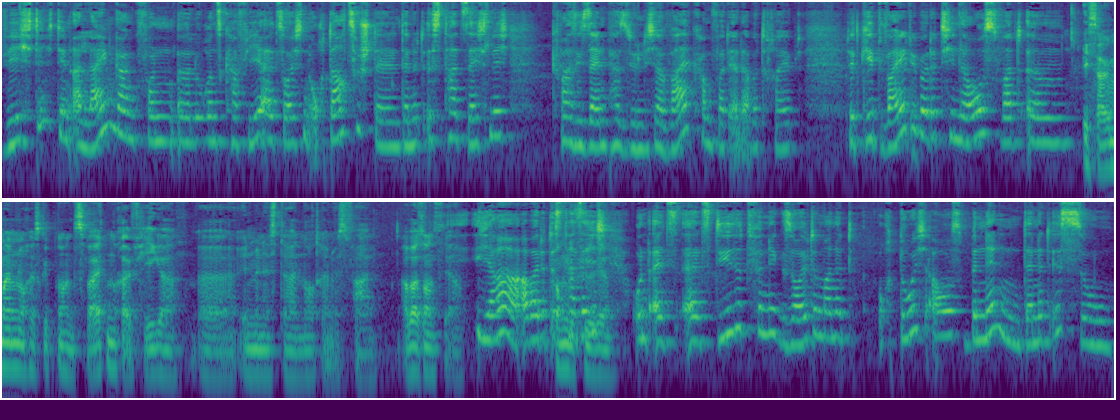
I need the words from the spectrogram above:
wichtig, den Alleingang von äh, Lorenz Café als solchen auch darzustellen. Denn es ist tatsächlich quasi sein persönlicher Wahlkampf, was er da betreibt. Das geht weit über das hinaus, was... Ähm, Ich sage mal noch, es gibt noch einen zweiten, Ralf Jäger, äh, Innenminister in Nordrhein-Westfalen. Aber sonst ja. Ja, aber das ist Vom tatsächlich, Gefühl und als, als dieses, finde ich, sollte man es auch durchaus benennen, denn es ist so.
